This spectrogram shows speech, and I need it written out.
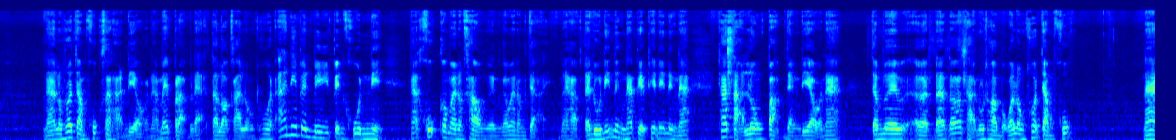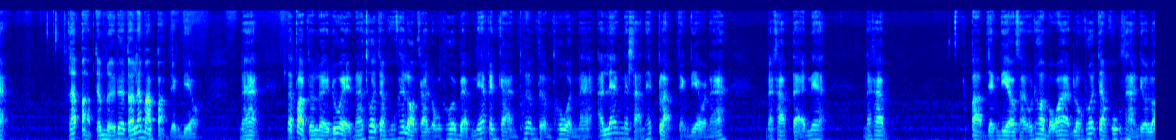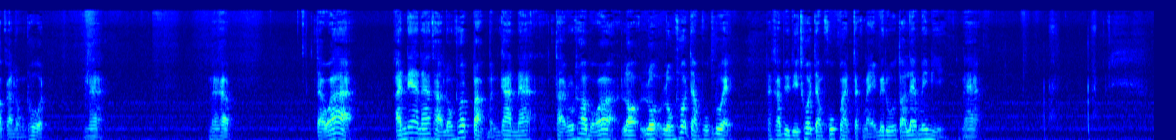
นะลงโทษจำคุกสถานเดียวนะไม่ปรับและตลอการลงโทษอะนี่เป็นมีเป็นคุณนี่ นะคุกก็ไม่ต้องเข้าเงินก็ไม่ต้องจ่ายนะครับแต่ดูนิดนึงนะเปรียบเทียบนิดนึงนะถ้าศาลลงปรับอย่างเดียวนะจำเลยเออแล้วศาลอุทธรณ์บอกว่าลงโทษจำคุกนะแล้วปรับจำเลยด้วยตอนแรกมาปรับอย่างเดียวนะแล้วปรับจำเลยด้วยนะโทษจำคุกให้รอการลงโทษแบบนี้เป็นการเพิ่มเติมโทษนะอันแรกในศาลให้ปรับอย่างเดียวนะนะครับ แต่อันเนี้ยนะครับปรับอย่างเดียวศาลอุทธรณ์บอกว่าลงโทษจำคุกสถานเดียวรอการลงโทษนะนะครับ แต่ว่า อันเนี้ยนะฐานลงโทษปรับเหมือนกันนะฐานอุทธรณ์บอกว่าลลลงโทษจำคุกด้วยนะครับอยู่ดีโทษจำคุกมาจากไหนไม่รู้ตอนแรกไม่มีนะฮะ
